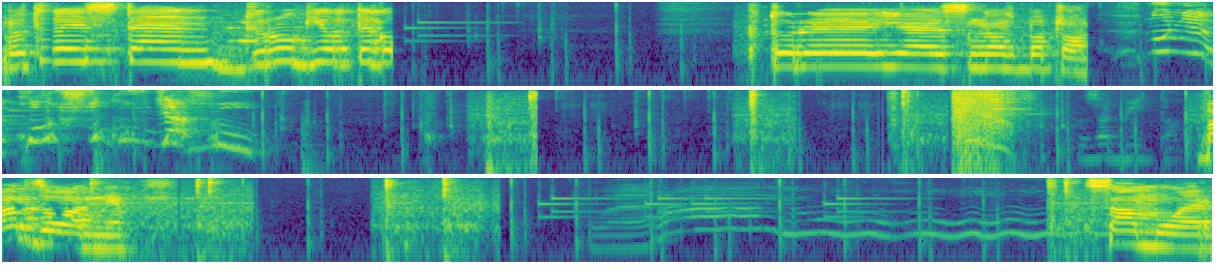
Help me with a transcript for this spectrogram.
No to jest ten drugi od tego, który jest no zboczony. No nie! Chodź tu gówniarzu! Zabita. Bardzo ładnie. Where are you? Somewhere.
